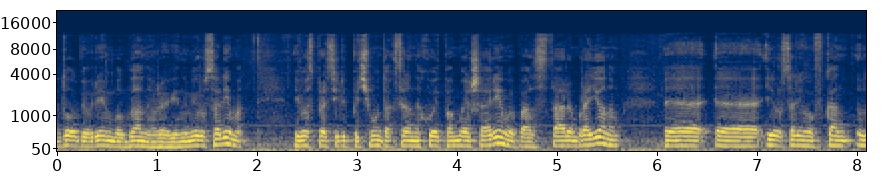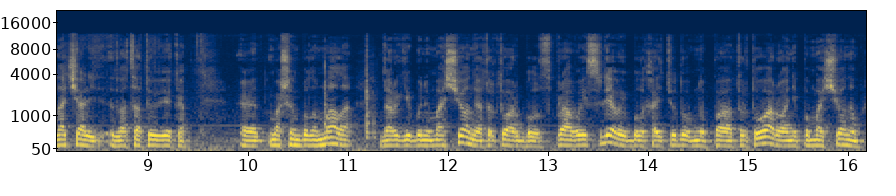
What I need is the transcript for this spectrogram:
Долгое время был главным раввином Иерусалима. Его спросили, почему так странно ходит по Мэшарим и по старым районам э, э, Иерусалима в начале 20 века. Э, машин было мало, дороги были мощеные, а тротуар был справа и слева, и было ходить удобно по тротуару, а не по мощенным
